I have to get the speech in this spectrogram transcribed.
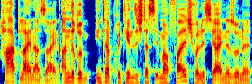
Hardliner sein. Andere interpretieren sich das immer falsch, weil es ja eine so eine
